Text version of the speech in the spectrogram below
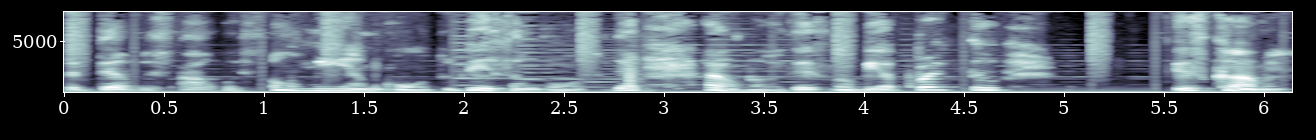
the devil is always on me. I'm going through this, I'm going through that. I don't know if there's gonna be a breakthrough. It's coming.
